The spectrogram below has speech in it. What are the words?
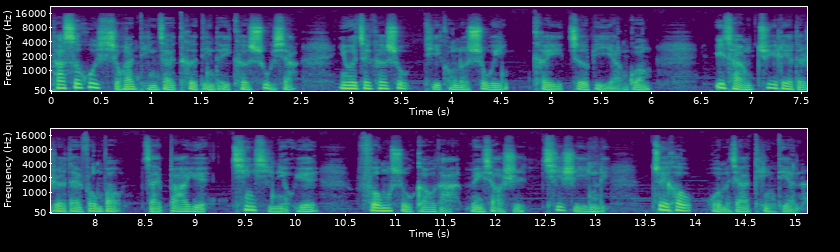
他似乎喜欢停在特定的一棵树下，因为这棵树提供了树荫，可以遮蔽阳光。一场剧烈的热带风暴在八月侵袭纽约，风速高达每小时七十英里。最后我们家停电了。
